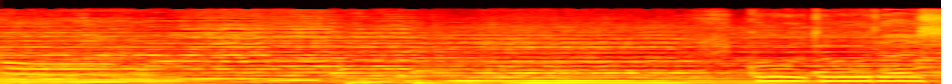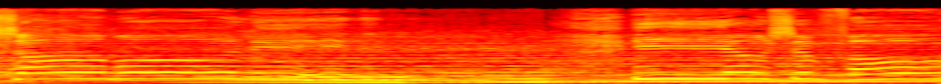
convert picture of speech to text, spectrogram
果。孤独的沙漠里，一样盛放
